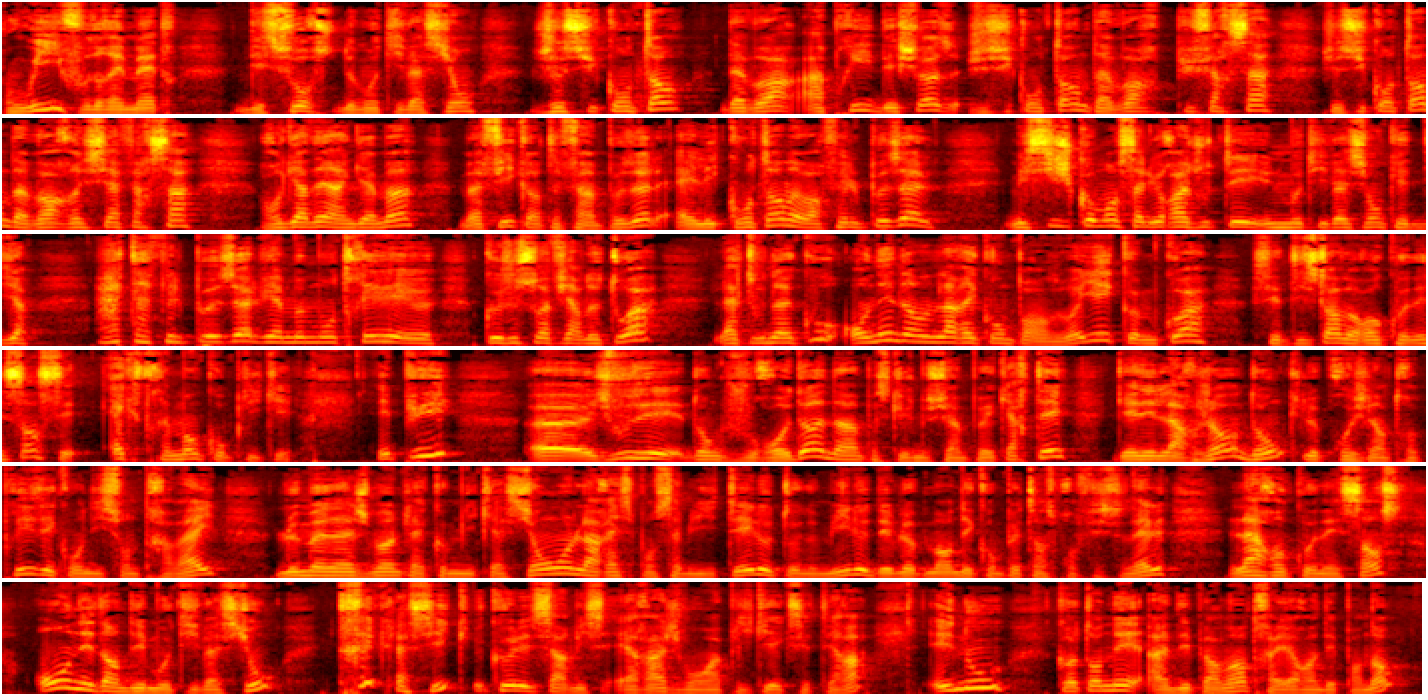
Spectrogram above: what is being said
Oui, il faudrait mettre des sources de motivation. Je suis content d'avoir appris des choses. Je suis content d'avoir pu faire ça. Je suis content d'avoir réussi à faire ça. Regardez un gamin, ma fille, quand elle fait un puzzle, elle est contente d'avoir fait le puzzle. Mais si je commence à lui rajouter une motivation qui est de dire, ah, t'as fait le puzzle, viens me montrer euh, que je sois fier de toi, là, tout d'un coup, on est dans de la récompense. Vous voyez, comme quoi, cette histoire de reconnaissance, c'est extrêmement compliqué. Et puis, euh, je vous ai donc je vous redonne hein, parce que je me suis un peu écarté. Gagner de l'argent, donc le projet d'entreprise, les conditions de travail, le management, la communication, la responsabilité, l'autonomie, le développement des compétences professionnelles, la reconnaissance. On est dans des motivations très classiques que les services RH vont appliquer, etc. Et nous, quand on est indépendant, travailleur indépendant,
